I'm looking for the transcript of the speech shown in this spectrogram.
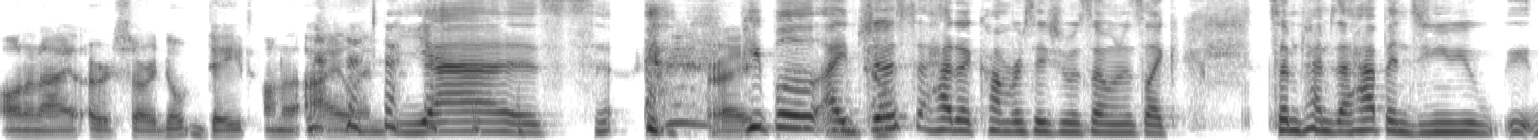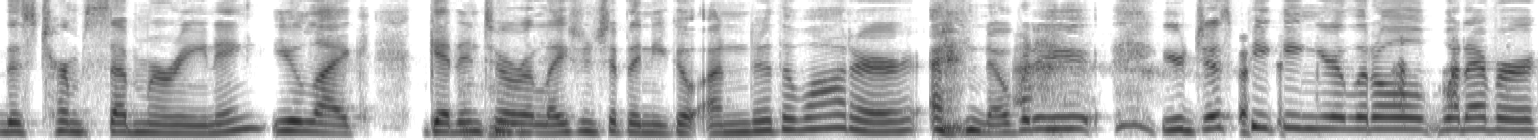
on an island, or sorry, don't date on an island. Yes. Right. People, I just had a conversation with someone who's like, sometimes that happens. You, this term submarining, you like get into a Mhm. relationship, then you go under the water and nobody, you're just peeking your little whatever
